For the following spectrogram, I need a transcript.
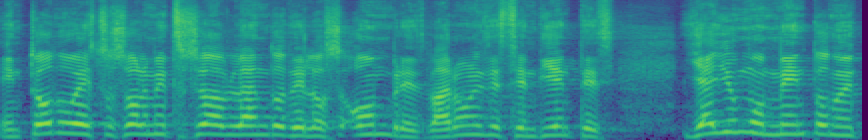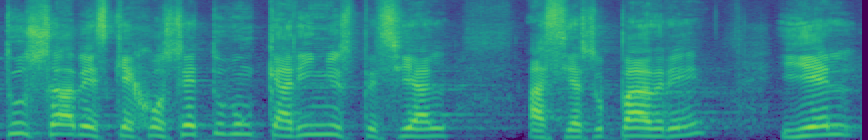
En todo esto solamente estoy hablando de los hombres, varones descendientes. Y hay un momento donde tú sabes que José tuvo un cariño especial hacia su padre y él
